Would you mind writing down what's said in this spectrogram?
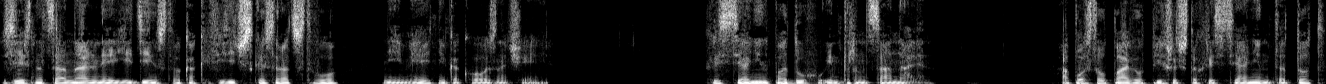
Здесь национальное единство, как и физическое сродство, не имеет никакого значения. Христианин по духу интернационален. Апостол Павел пишет, что христианин — это тот,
